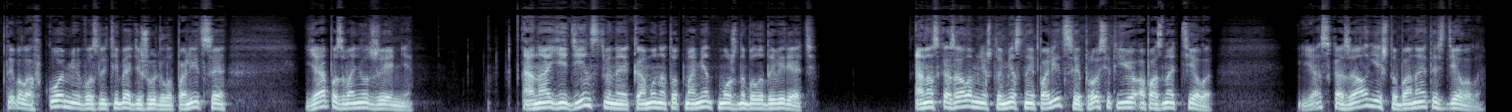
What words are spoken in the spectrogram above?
Ты была в коме, возле тебя дежурила полиция. Я позвонил Дженни. Она единственная, кому на тот момент можно было доверять. Она сказала мне, что местная полиция просит ее опознать тело. Я сказал ей, чтобы она это сделала.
